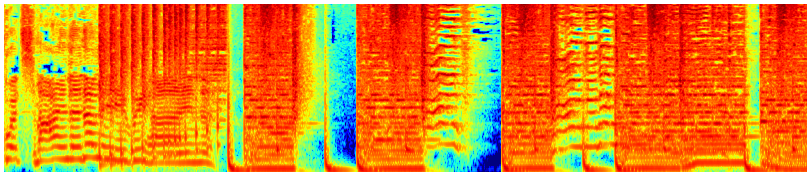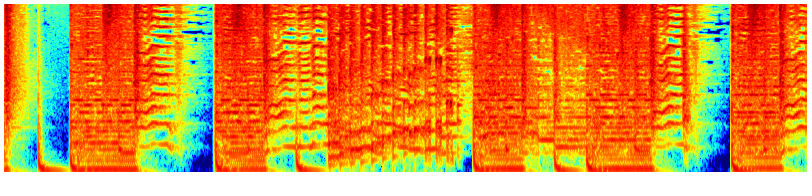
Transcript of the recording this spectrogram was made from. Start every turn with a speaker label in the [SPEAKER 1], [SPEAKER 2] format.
[SPEAKER 1] what's mine
[SPEAKER 2] and leave behind.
